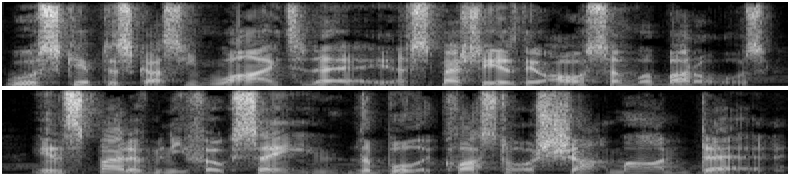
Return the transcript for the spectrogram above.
We'll skip discussing why today, especially as there are some rebuttals, in spite of many folks saying the Bullet Cluster shot Mond dead.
